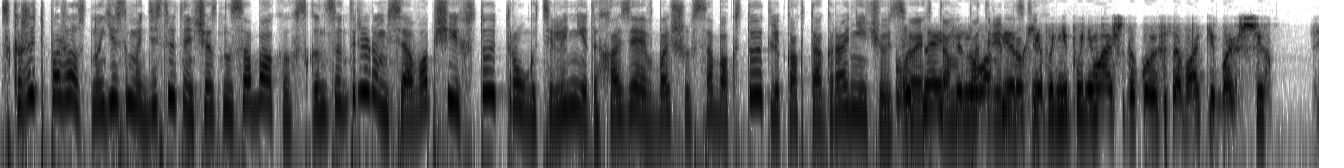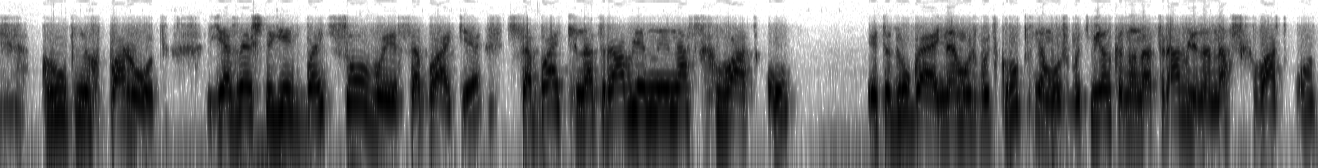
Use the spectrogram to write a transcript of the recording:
Скажите, пожалуйста, ну если мы действительно сейчас на собаках сконцентрируемся, а вообще их стоит трогать или нет, и хозяев больших собак стоит ли как-то ограничивать Вы своих знаете, там ну, потребностей? во-первых, я не понимаю, что такое собаки больших крупных пород. Я знаю, что есть бойцовые собаки, собаки, натравленные на схватку. Это другая, она может быть крупная, может быть мелкая, но натравлена на схватку.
